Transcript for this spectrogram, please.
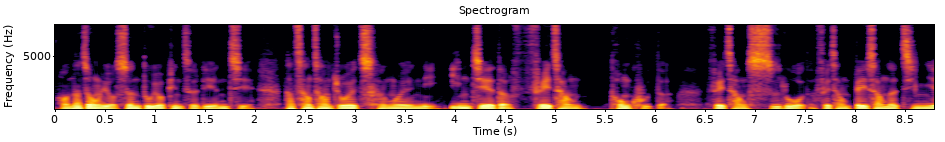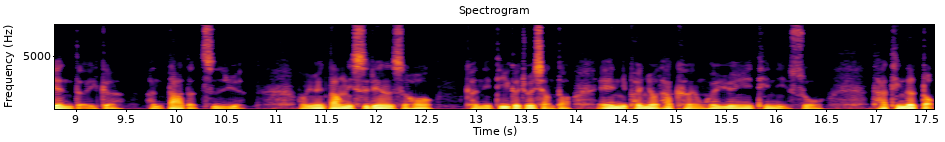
好，那这种有深度有品质的连接，它常常就会成为你迎接的非常痛苦的、非常失落的、非常悲伤的经验的一个很大的资源。好，因为当你失恋的时候，可能你第一个就会想到，诶，你朋友他可能会愿意听你说，他听得懂，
